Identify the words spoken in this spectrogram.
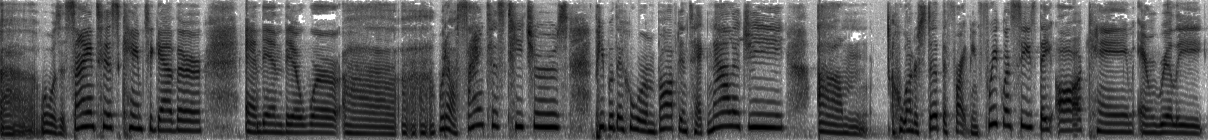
uh, what was it? Scientists came together, and then there were uh, uh, uh, what else? Scientists, teachers, people that who were involved in technology, um, who understood the frightening frequencies. They all came and really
